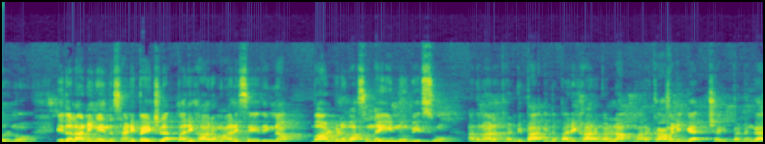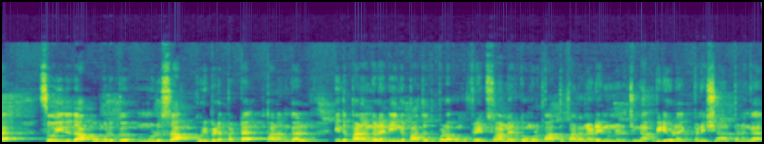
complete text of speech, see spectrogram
வரணும். இதெல்லாம் நீங்கள் இந்த சனிப்பயிற்சியில் பரிகாரம் மாதிரி செய்தீங்கன்னா வாழ்வில் வசந்தம் இன்னும் வீசும். அதனால் கண்டிப்பாக இந்த பரிகாரங்கள்லாம் மறக்காமல் நீங்கள் ட்ரை பண்ணுங்கள் ஸோ இதுதான் உங்களுக்கு முழுசாக குறிப்பிடப்பட்ட பலன்கள். இந்த பலன்களை நீங்கள் பார்த்தது போல் உங்கள் ஃப்ரெண்ட்ஸ் ஃபேமிலி இருக்கவங்களும் பார்த்து பலன் அடையணும்னு நினச்சிங்கன்னா வீடியோ லைக் பண்ணி ஷேர் பண்ணுங்கள்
